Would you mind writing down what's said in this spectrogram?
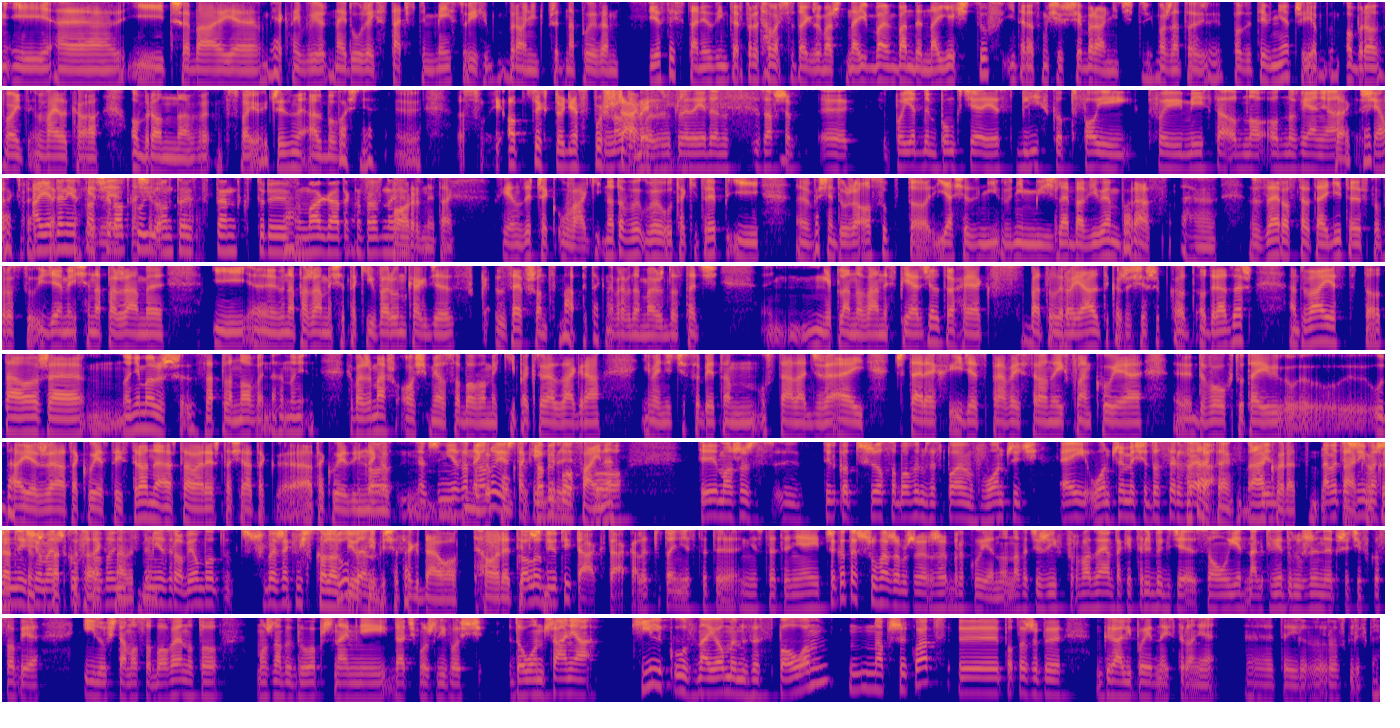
i, e, i trzeba je jak najdłużej stać w tym miejscu i ich bronić przed napływem. Jesteś w stanie zinterpretować to tak, że masz bandę najeźdźców i teraz musisz się bronić. Czyli można to pozytywnie, czyli ob- obro, walka obronna w, w swojej ojczyzny, albo właśnie y, obcych tu nie No wpuszczamy. tak, bo zwykle jeden z, zawsze e, po jednym punkcie jest blisko twojej, twojej miejsca odno, odnowienia tak, tak, się. tak, tak, A tak, jeden tak. jest na Jeden jest środku na i on środku, to jest ten, który No. wymaga tak naprawdę. Sporny, tak. Języczek uwagi. No to był, był taki tryb i e, właśnie dużo osób, to ja się z ni- w nim źle bawiłem, bo raz, e, zero strategii to jest po prostu idziemy i się naparzamy i e, naparzamy się w takich warunkach, gdzie zewsząd mapy tak naprawdę możesz dostać nieplanowany wpierdziel, trochę jak w Battle Royale, tylko że się szybko od, odradzasz. A dwa jest to to, że mm, no nie możesz zaplanować, no, no nie, chyba, że masz ośmioosobową ekipę, która zagra i będziecie sobie tam ustalać, że ej, czterech idzie z prawej strony, ich flankuje, y, dwóch tutaj udaje, że atakuje z tej strony, a cała reszta się atak atakuje z innego Tylko, znaczy nie innego zaplanujesz punktu. takiej To by gry, było fajne. Bo ty możesz z, tylko trzyosobowym zespołem włączyć, ej, łączymy się do serwera. tak, tak, no Więc akurat, Nawet tak, jeżeli masz innych ziomeczków, tak, no to nic z tym nie. nie zrobią, bo chyba, że jakimś w Call of. Duty by się tak dało teoretycznie. Call of Duty tak, tak, ale tutaj niestety, niestety nie. I czego też uważam, że, że brakuje. No, nawet jeżeli wprowadzają takie tryby, gdzie są jednak dwie drużyny przeciwko sobie iluś tam osobowe, no to można by było przynajmniej dać możliwość dołączania kilku znajomym zespołom na przykład, yy, po to, żeby grali po jednej stronie yy, tej rozgrywki.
